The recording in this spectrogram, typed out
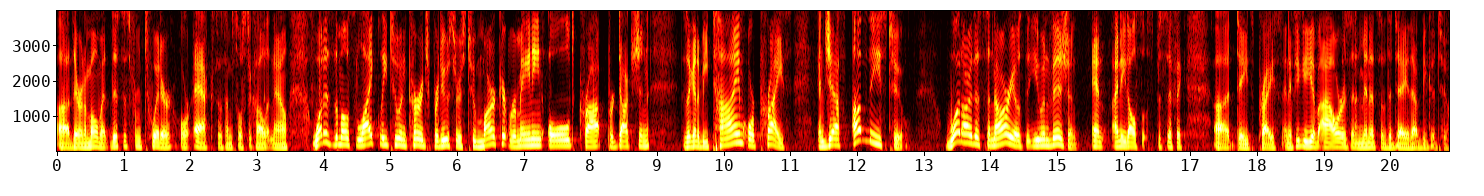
uh, there in a moment. This is from Twitter, or X as I'm supposed to call it now. What is the most likely to encourage producers to market remaining old crop production? Is it going to be time or price? And Jeff, of these two, what are the scenarios that you envision? And I need also specific uh, dates, price. And if you could give hours and minutes of the day, that would be good too.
